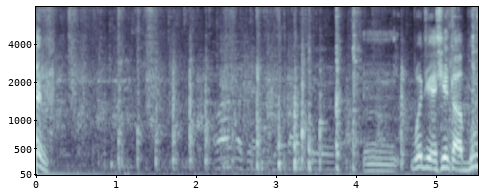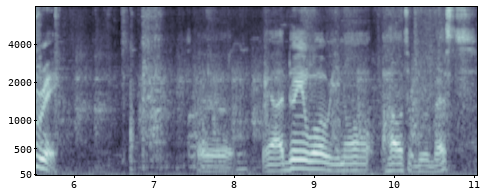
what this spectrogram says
five. Mm, bó tiẹ̀ ṣe tàbú rẹ̀ uh, we are doing what we know how to do best.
